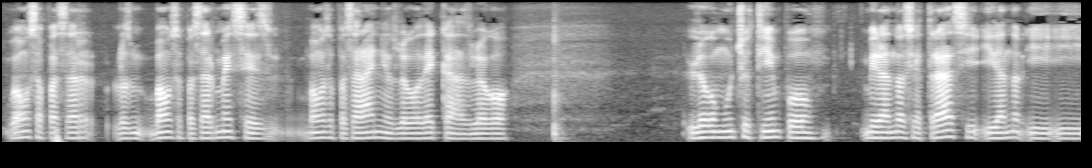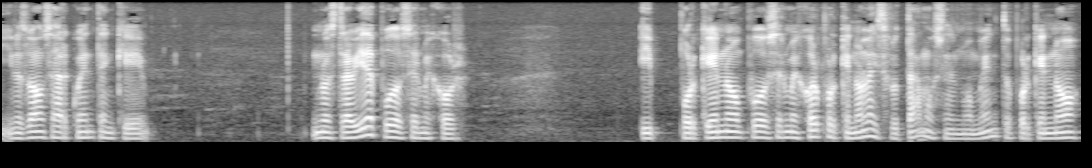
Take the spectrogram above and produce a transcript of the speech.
vamos a pasar los vamos a pasar meses, vamos a pasar años, luego décadas, luego luego mucho tiempo mirando hacia atrás y, dando y, y, nos vamos a dar cuenta en que nuestra vida pudo ser mejor. ¿Y por qué no pudo ser mejor? Porque no la disfrutamos en el momento, porque no,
